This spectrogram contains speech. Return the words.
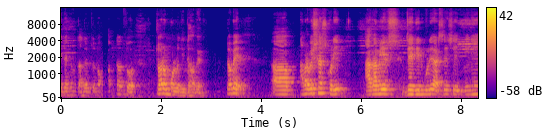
এটা কিন্তু তাদের জন্য অত্যন্ত চরম মূল্য দিতে হবে। তবে আমরা বিশ্বাস করি, আগামীর যে দিনগুলি আসছে, সেই দিনে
